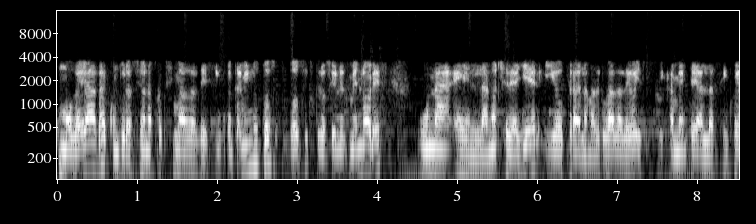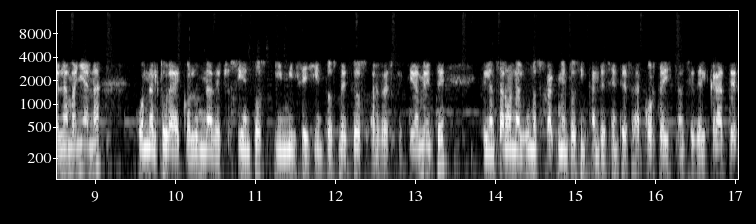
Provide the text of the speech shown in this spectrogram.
moderada con duración aproximada de 50 minutos, dos explosiones menores, una en la noche de ayer y otra en la madrugada de hoy, específicamente a las 5 de la mañana, con altura de columna de 800 y 1600 metros respectivamente, que lanzaron algunos fragmentos incandescentes a corta distancia del cráter,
